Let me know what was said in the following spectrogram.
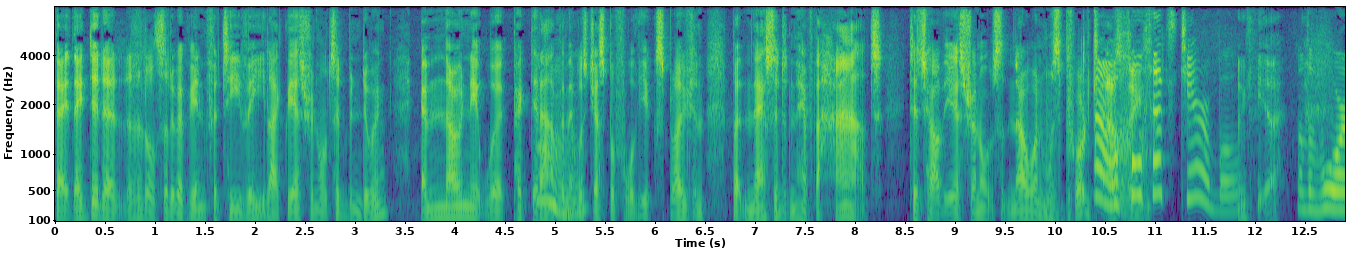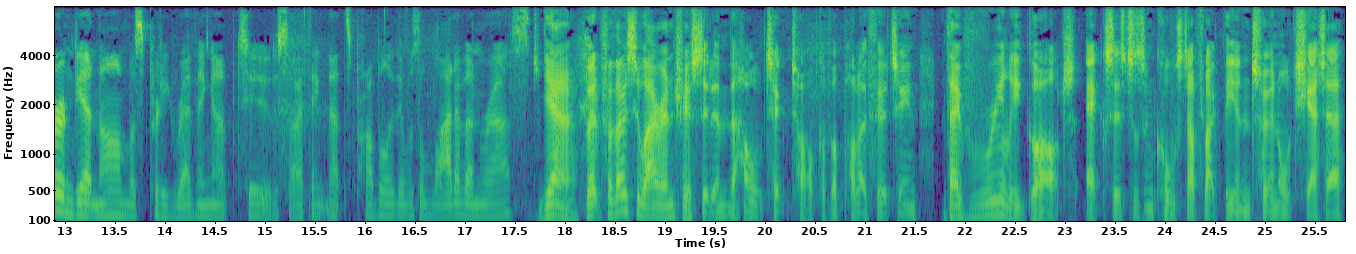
They, they did a, a little sort of event for TV, like the astronauts had been doing, and no network picked it up, and it Hmm. was just before the explosion. But NASA didn't have the heart to tell the astronauts that no one was broadcasting. Oh, that's terrible. yeah. Well, the war in Vietnam was pretty revving up too, so I think that's probably there was a lot of unrest. Yeah, but for those who are interested in the whole TikTok of Apollo 13, they've really got access to some cool stuff like the internal chatter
